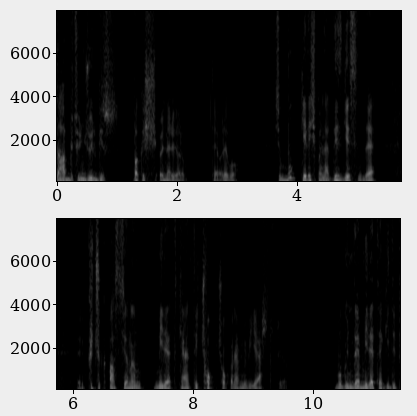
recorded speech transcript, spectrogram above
daha bütüncül bir bakış öneriyorum. Teori bu. Şimdi bu gelişmeler dizgesinde Küçük Asya'nın Millet kenti çok çok önemli bir yer tutuyor. Bugün de Millet'e gidip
